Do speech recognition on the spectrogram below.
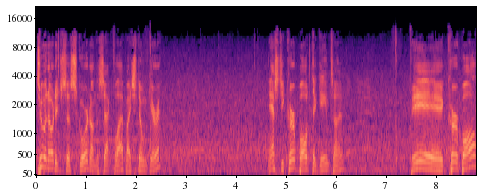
2 and 0 just scored on the sac fly by Stone Garrett. Nasty curveball to game time. Big curveball.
